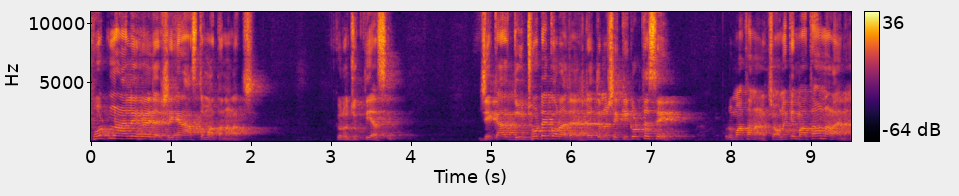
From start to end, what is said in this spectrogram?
ঠোঁট নাড়ালে হয়ে যায়, সেখানে আস্ত মাথা নাড়াচ্ছে। কোনো যুক্তি আছে? যে কাজ দুই ঠোঁটে করা যায়, সেটার জন্য সে কি করতেছে? পুরো মাথা নাড়াচ্ছে। অনেকে মাথাও নাড়ায় না,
